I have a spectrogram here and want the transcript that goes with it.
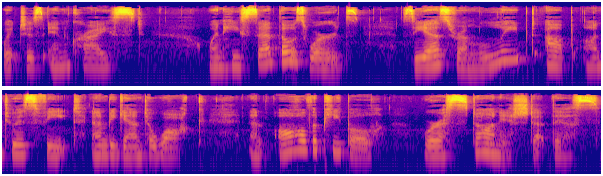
which is in Christ. When he said those words, Zeezrom leaped up onto his feet and began to walk, and all the people were astonished at this.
